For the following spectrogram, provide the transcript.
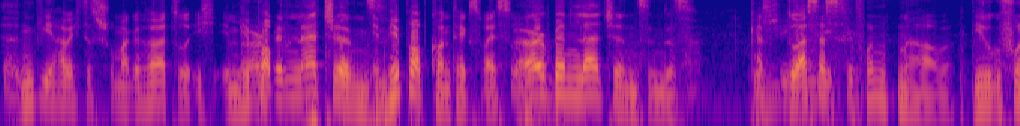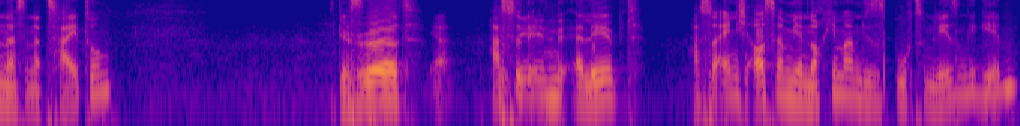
irgendwie habe ich das schon mal gehört, so ich im Hip-Hop. Im Hip-Hop-Kontext, weißt du? Urban Legends sind es. Ja. Also du hast das die ich gefunden habe. Die du gefunden hast in der Zeitung? Gehört. Ja. Hast gesehen, du den, erlebt? Hast du eigentlich außer mir noch jemandem dieses Buch zum Lesen gegeben?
